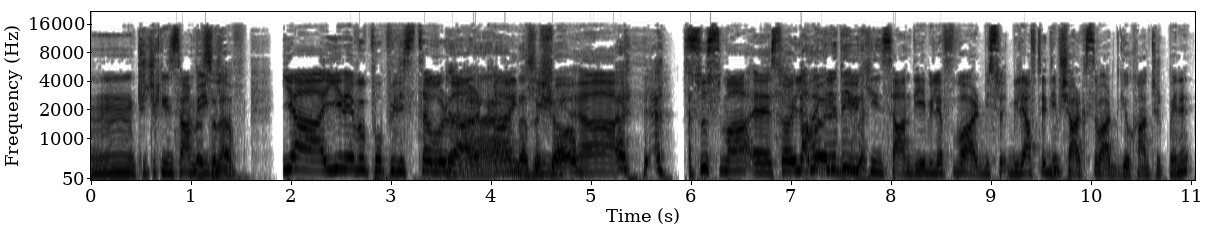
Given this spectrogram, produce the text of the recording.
Hmm, küçük insan büyük. Nasıl laf? Ya yine bu popülist tavırlar Ya, kanki. nasıl şov? Ya. Susma e, söyle Ama hadi öyle değil büyük mi? insan diye bir lafı var. Bir, bir laf dediğim şarkısı vardı Gökhan Türkmen'in.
